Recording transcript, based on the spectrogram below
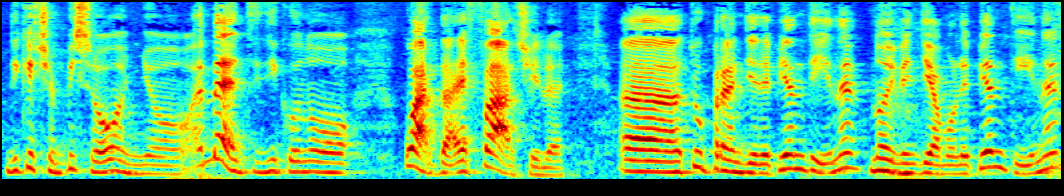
di che c'è bisogno? E beh ti dicono guarda è facile, eh, tu prendi le piantine, noi vendiamo le piantine,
